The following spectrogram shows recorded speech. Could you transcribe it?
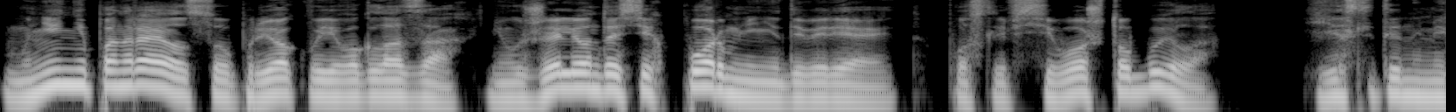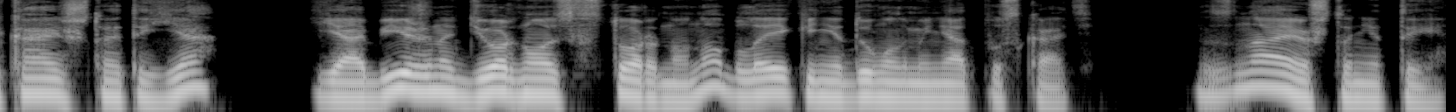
Мне не понравился упрек в его глазах. Неужели он до сих пор мне не доверяет, после всего, что было? Если ты намекаешь, что это я... Я обиженно дернулась в сторону, но Блейк и не думал меня отпускать. «Знаю, что не ты».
